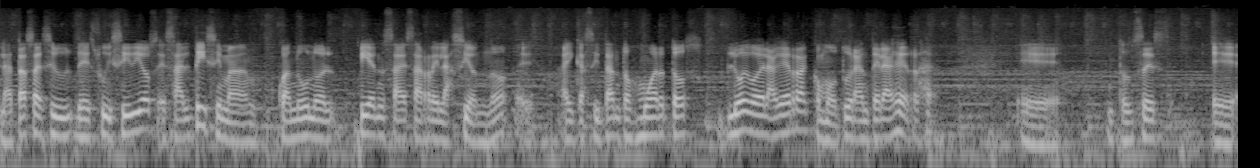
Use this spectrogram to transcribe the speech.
la tasa de, su- de suicidios es altísima cuando uno piensa esa relación, ¿no? Eh, hay casi tantos muertos luego de la guerra como durante la guerra. Entonces, eh,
